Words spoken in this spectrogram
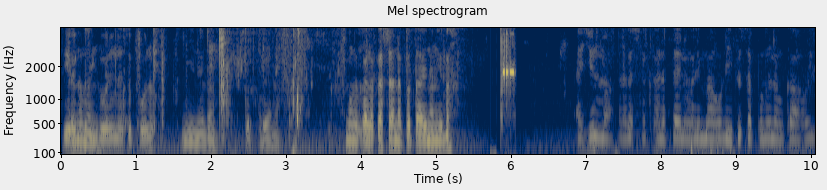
Ito naman. siguro nasa puno. Kanina lang. Tatlo na. Mga kalakas, sana pa tayo ng iba. Ayun mga kalagas, naghahanap tayo ng alimango dito sa puno ng kahoy.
